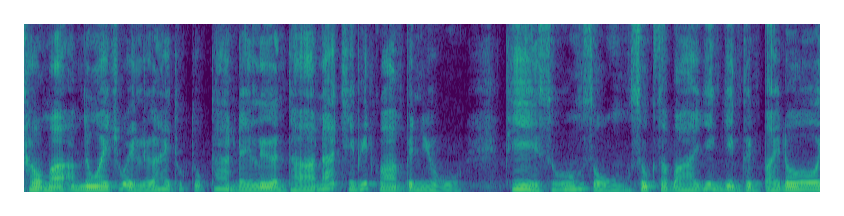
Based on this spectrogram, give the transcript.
เข้ามาอำนวยช่วยเหลือให้ทุกๆทท่านได้เลื่อนฐานะชีวิตความเป็นอยู่ ที่สูงส่งสุขสบายยิ่งยิ่งขึ้นไปโดย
